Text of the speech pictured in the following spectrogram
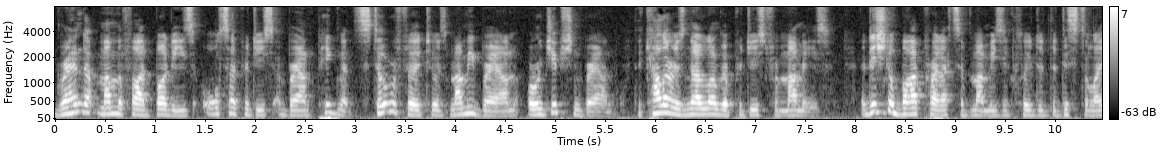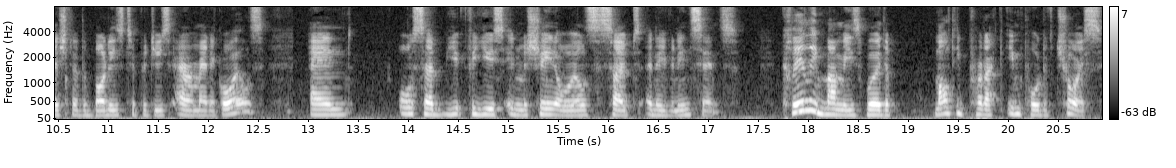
Ground up mummified bodies also produce a brown pigment, still referred to as mummy brown or Egyptian brown. The colour is no longer produced from mummies. Additional byproducts of mummies included the distillation of the bodies to produce aromatic oils and also for use in machine oils, soaps, and even incense. Clearly, mummies were the multi product import of choice,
